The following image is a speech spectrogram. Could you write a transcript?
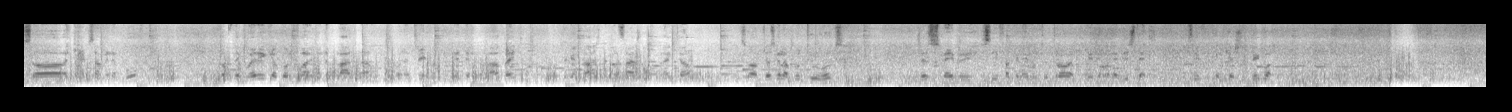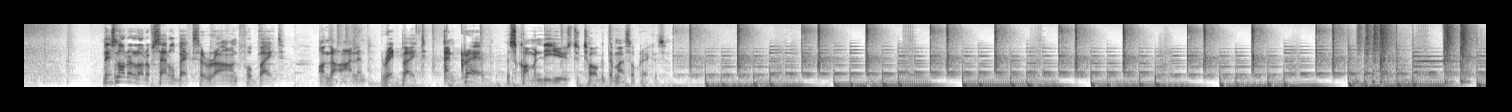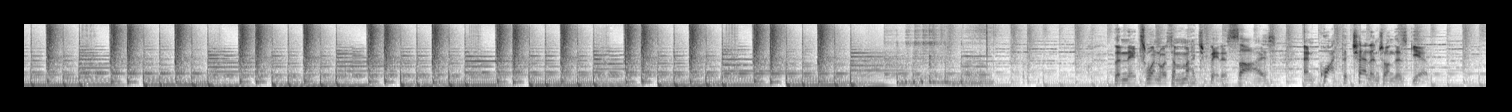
So I kept some in the pool. Because they're wearing a gunfight in the plant now. When I tree if I can get them to. So I'm just gonna put two hooks. Just maybe see if I can able to throw and get him in a distance. See if we can catch the big one. There's not a lot of saddlebacks around for bait on the island. Red bait and crab is commonly used to target the mussel crackers. The next one was a much better size and quite the challenge on this gear.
